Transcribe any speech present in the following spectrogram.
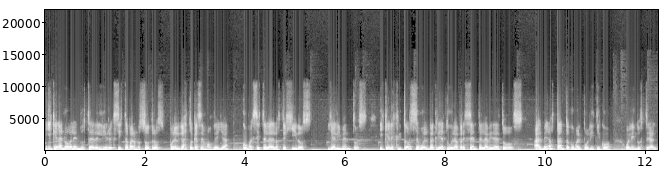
y que la noble industria del libro exista para nosotros por el gasto que hacemos de ella, como existe la de los tejidos y alimentos, y que el escritor se vuelva criatura presente en la vida de todos, al menos tanto como el político o el industrial.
